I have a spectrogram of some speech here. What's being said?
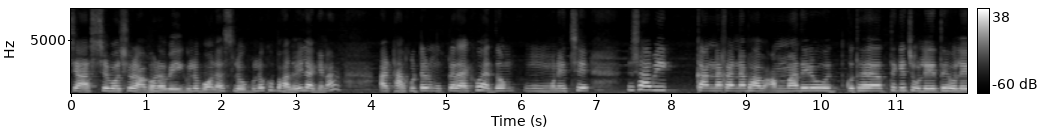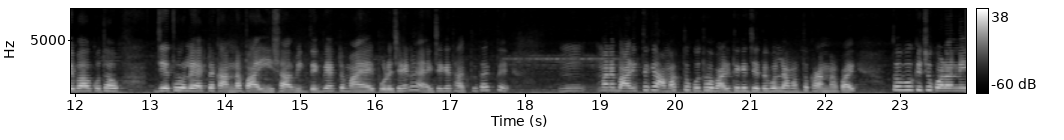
যে আসছে বছর আবার হবে, এইগুলো বলার শ্লোকগুলো খুব ভালোই লাগে না। আর ঠাকুরটার মুখটা দেখো, একদম মনে হচ্ছে স্বাভাবিক কান্না কান্না ভাব। আমাদেরও কোথাও থেকে চলে যেতে হলে বা কোথাও যেতে হলে একটা কান্না পাই, স্বাভাবিক। দেখবে একটা মায়ায় পড়ে যায় না, এক জায়গায় থাকতে থাকতে? মানে বাড়ির থেকে আমার তো কোথাও বাড়ি থেকে যেতে বললে আমার তো কান্না পাই। তবুও কিছু করার নেই,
